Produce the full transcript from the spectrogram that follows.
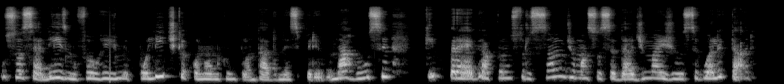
o socialismo foi o regime político e econômico implantado nesse período na Rússia que prega a construção de uma sociedade mais justa e igualitária.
